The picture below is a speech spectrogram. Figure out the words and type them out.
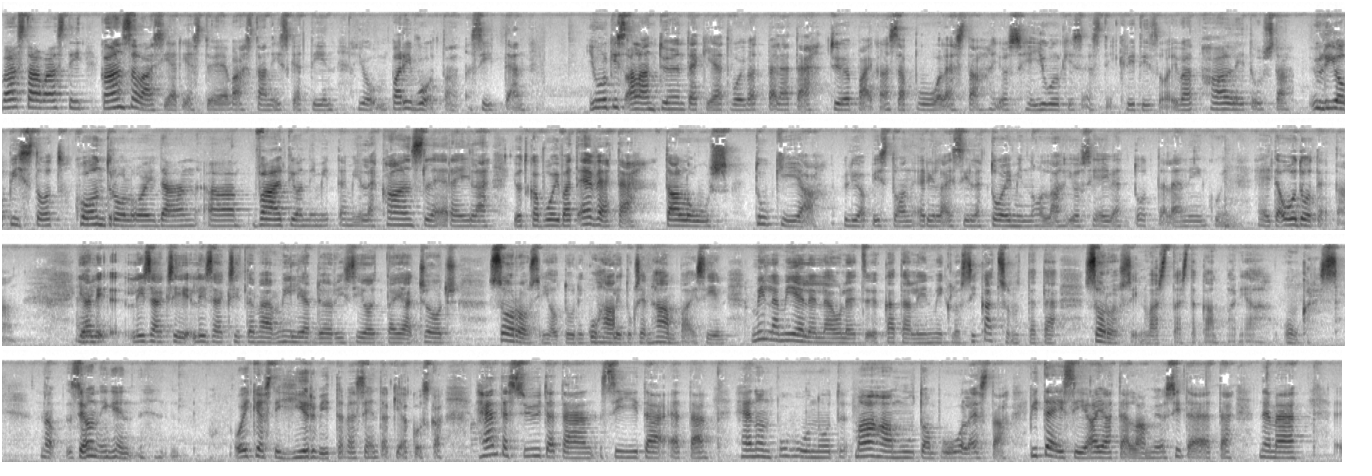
Vastaavasti kansalaisjärjestöjä vastaan iskettiin jo pari vuotta sitten. Julkisalan työntekijät voivat pelätä työpaikansa puolesta, jos he julkisesti kritisoivat hallitusta. Yliopistot kontrolloidaan äh, valtion nimittämillä kanslereilla, jotka voivat evätä taloustukia yliopiston erilaisille toiminnoilla, jos he eivät tottele niin kuin heitä odotetaan. Ja li- lisäksi, lisäksi tämä miljardöörisijoittaja George Soros joutuu niin kuin hallituksen hampaisiin. Millä mielellä olet, Katalin Miklossi, katsonut tätä Sorosin vastaista kampanjaa Unkarissa? No se on niin oikeasti hirvittävä sen takia, koska häntä syytetään siitä, että hän on puhunut maahanmuuton puolesta. Pitäisi ajatella myös sitä, että nämä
